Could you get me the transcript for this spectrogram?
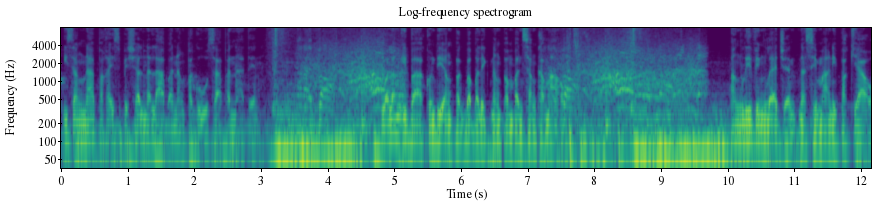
isang napaka-espesyal na laban ang pag-uusapan natin. Walang iba kundi ang pagbabalik ng pambansang kamao. Ang living legend na si Manny Pacquiao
